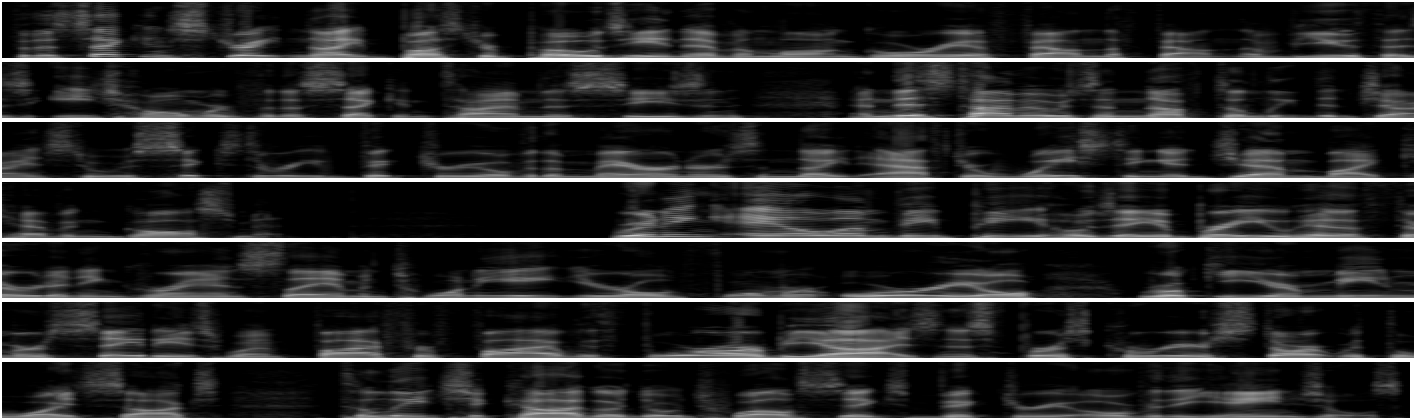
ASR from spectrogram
For the second straight night, Buster Posey and Evan Longoria found the fountain of youth as each homered for the second time this season, and this time it was enough to lead the Giants to a 6-3 victory over the Mariners the night after wasting a gem by Kevin Gausman. Winning AL MVP, Jose Abreu hit a third inning grand slam, and 28 year old former Oriole rookie Yermin Mercedes went 5 for 5 with four RBIs in his first career start with the White Sox to lead Chicago to a 12 6 victory over the Angels.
